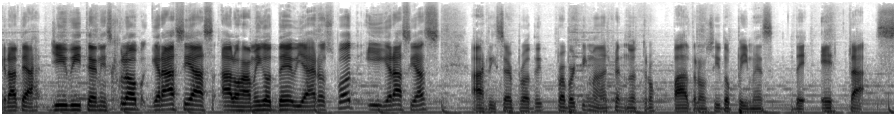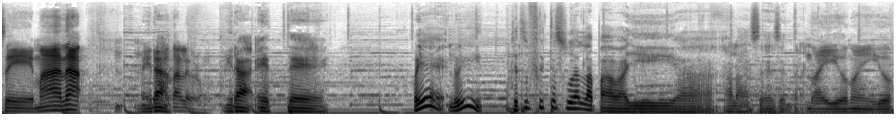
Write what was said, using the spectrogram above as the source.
gracias a GV Tennis Club, gracias a los amigos de Viajero Spot y gracias a Reserve Property Management, nuestros patroncitos pymes de esta semana. Mira, Jonathan Lebron. mira, este. Oye, Luis, ¿ya tú fuiste a sudar la pava allí a, a la sede central? No he ido, no he ido.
